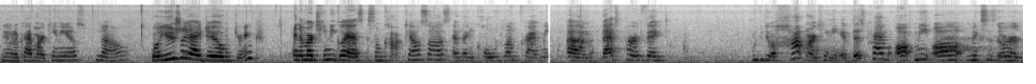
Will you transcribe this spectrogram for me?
You know what a crab martini is? no. Well, usually I do Drink? in a martini glass some cocktail sauce and then cold lump crab meat. Um, that's perfect. We could do a hot martini. If this crab all, meat all mixes or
